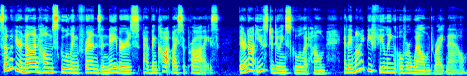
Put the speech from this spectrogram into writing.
Some of your non homeschooling friends and neighbors have been caught by surprise. They're not used to doing school at home, and they might be feeling overwhelmed right now.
